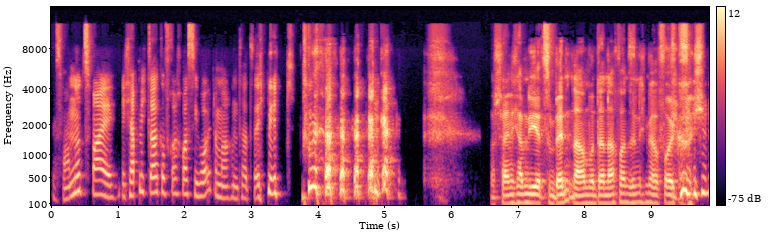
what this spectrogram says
Das waren nur zwei. Ich habe mich gerade gefragt, was sie heute machen, tatsächlich. Wahrscheinlich haben die jetzt einen Bandnamen und danach waren sie nicht mehr erfolgreich.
